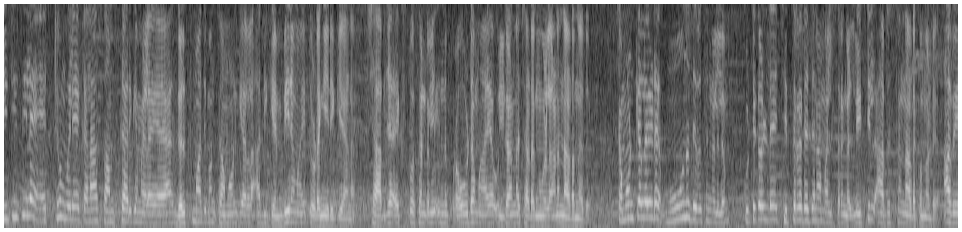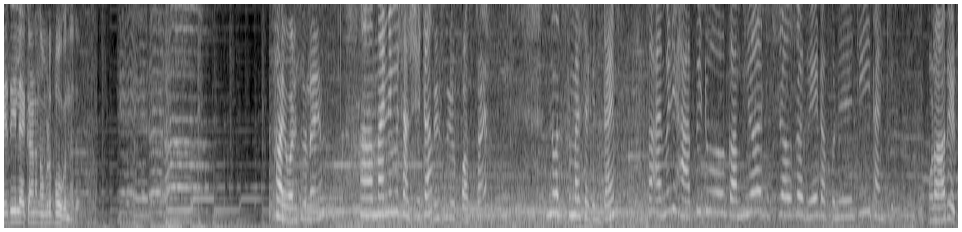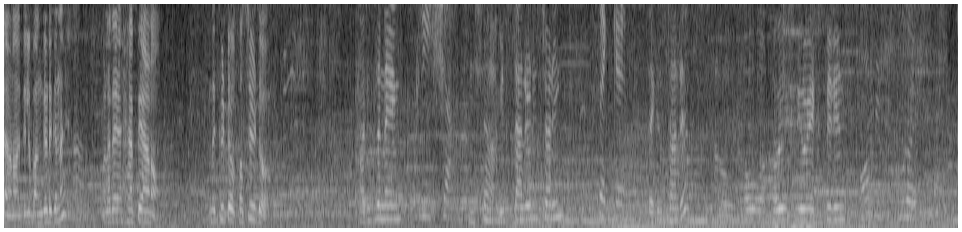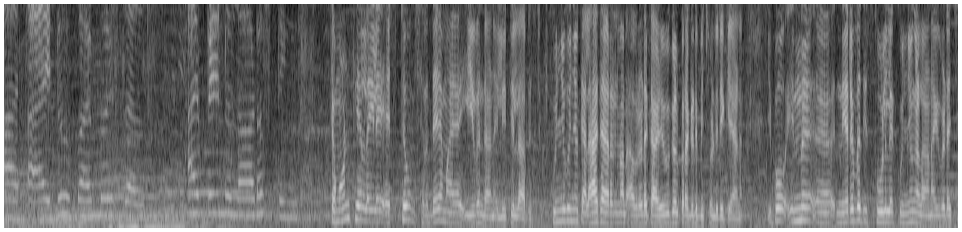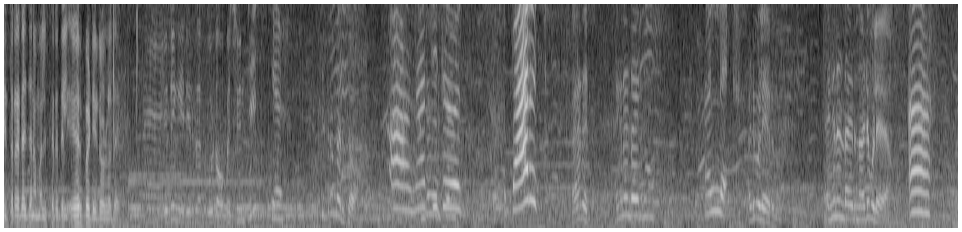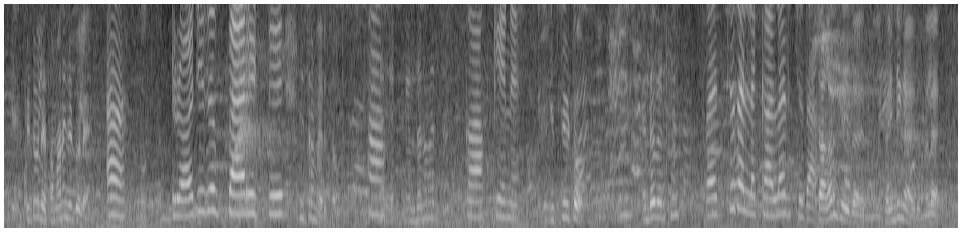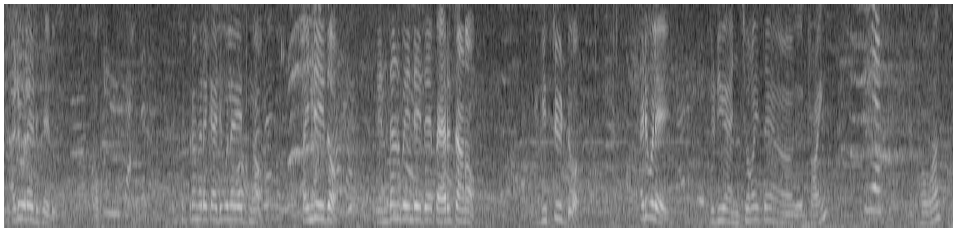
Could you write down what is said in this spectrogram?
G C സിയിലെ ഏറ്റവും വലിയ കലാ സാംസ്കാരിക മേളയായ Gulf Madhyamam come on Kerala അതിഗംഭീരമായി തുടങ്ങിയിരിക്കുകയാണ് ഷാർജ എക്സ്പോ സെന്ററിൽ ഇന്ന് പ്രൗഢമായ ഉദ്ഘാടന ചടങ്ങുകളാണ് നടന്നത് കമോൺ കേരളയുടെ മൂന്ന് ദിവസങ്ങളിലും കുട്ടികളുടെ ചിത്രരചനാ മത്സരങ്ങൾ ലിറ്റിൽ ആർട്ടിസ്റ്റ് നടക്കുന്നുണ്ട് ആ വേദിയിലേക്കാണ് നമ്മൾ പോകുന്നത് hi what is your name Uh, my name is Ashita. This is your first time No, this is my second time. Uh, I'm very happy to come here. This is also a great opportunity. Thank you. നമ്മൾ ആദ്യമായിട്ടാണോ ഇതിൽ പങ്കെടുക്കുന്നത് വളരെ happy ആണോ ഇന്ന് കിട്ടുമോ first which standard is studying second. Second standard? How, how, how is your experience? Good. I, I do by myself. Come കേരളയിലെ ഏറ്റവും ശ്രദ്ധേയമായ ഈവന്റാണ് ലിറ്റിൽ ആർട്ടിസ്റ്റ് കുഞ്ഞു കുഞ്ഞു കലാകാരന്മാർ അവരുടെ കഴിവുകൾ പ്രകടിപ്പിച്ചുകൊണ്ടിരിക്കുകയാണ്. ഇപ്പോൾ ഇന്ന് നിരവധി സ്കൂളിലെ കുഞ്ഞുങ്ങളാണ് ഇവിടെ ചിത്രരചന മത്സരത്തിൽ ഏർപ്പെട്ടിട്ടുള്ളത്. ചിത്രം വരച്ചോ? ആ ഞാൻ ചിത്രം പാരറ്റ് പാരറ്റ് എങ്ങനെ ഉണ്ടായിരുന്നു അടിപൊളിയായിരുന്നു. എങ്ങനെ ഉണ്ടായിരുന്നു അടിപൊളിയായോ? ആ. കിട്ടൂലേ? സമ്മാനം കിട്ടൂലേ? ഓക്കെ ഡ്രോ ചെയ്ത പാരറ്റ് ചിത്രം വരച്ചോ? ആ. എന്താണ് വരച്ചത് കാക്കേനെ. ഗിഫ്റ്റ് കിട്ടോ? എന്താ വരച്ചത് വെച്ചതല്ല കളടിച്ചതാ കളർ ചെയ്തായിരുന്നു പെയിന്റിംഗ് ആയിരുന്നു അല്ലേ? അടിപൊളിയായിട്ട് ചെയ്തു. ഓക്കേ ചിത്രം വരെയൊക്കെ അടിപൊളിയായിരുന്നോ പെയിന്റ് ചെയ്തോ? എന്താണ് പെയിന്റ് ചെയ്തത് പാരറ്റ് ആണോ? ഗിഫ്റ്റ് കിട്ടുമോ അടിപൊളിയായി. Did you enjoy the drawing yes how was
